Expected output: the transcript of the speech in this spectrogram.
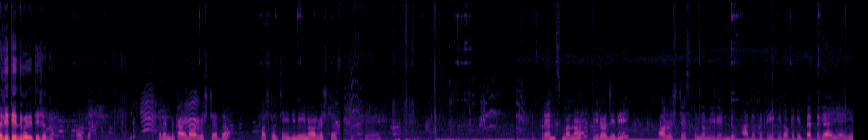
అది తీద్దాం ఇది తీసేద్దాం. ఓకే. రెండు కాయలు హార్వెస్ట్ చేద్దాం. ఫస్ట్ వచ్చి ఇది నేను హార్వెస్ట్ చేస్తాను ఫ్రెండ్స్ మనం ఈరోజు ఇది హార్వెస్ట్ చేసుకుందాం. ఈ రెండు అదొకటి ఇదొకటి పెద్దగా అయ్యాయి.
